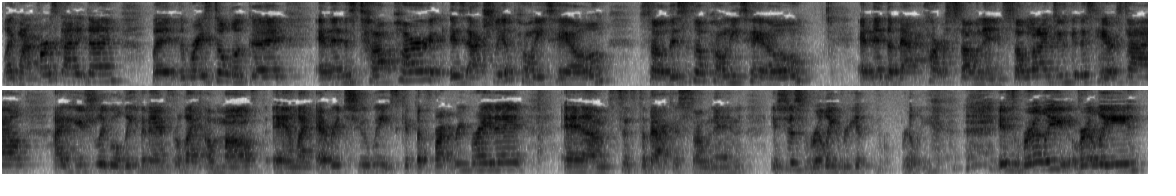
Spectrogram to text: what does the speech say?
like when I first got it done, but the braids still look good. And then this top part is actually a ponytail. So this is a ponytail and then the back part sewn in. So when I do get this hairstyle, I usually will leave it in for like a month and like every two weeks get the front rebraided. And um, since the back is sewn in, it's just really, re really, it's really, really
